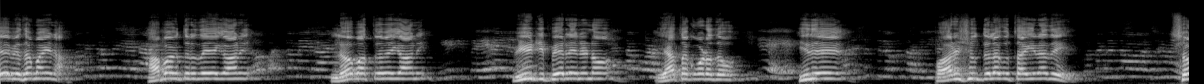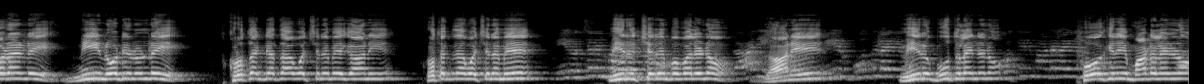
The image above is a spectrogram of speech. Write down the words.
ఏ విధమైన అపవిత్రతయే కానీ లోపత్వమే కానీ వీటి పేరైన పేరైనను ఎత్తకూడదు. ఇదే పరిశుద్ధులకు తగినది. చూడండి నీ నోటి నుండి కృతజ్ఞత వచ్చినమే కానీ కృతజ్ఞత వచ్చినమే మీరు చెల్లింపవలను చెల్లింపవలెను కానీ మీరు బూతులైనను పోకిరి మాటలైనను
